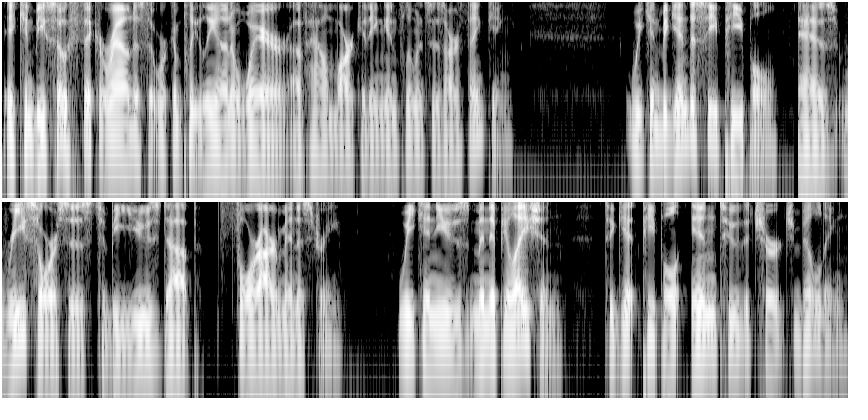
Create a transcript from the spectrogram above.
It can be so thick around us that we're completely unaware of how marketing influences our thinking. We can begin to see people as resources to be used up for our ministry. We can use manipulation to get people into the church building.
